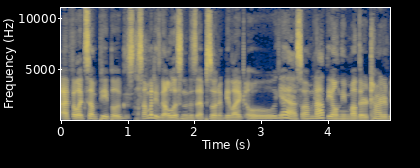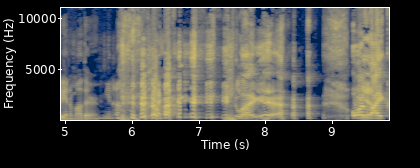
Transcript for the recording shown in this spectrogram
I feel like some people somebody's gonna listen to this episode and be like, Oh yeah, so I'm not the only mother tired of being a mother, you know. like, yeah. Or yeah. like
